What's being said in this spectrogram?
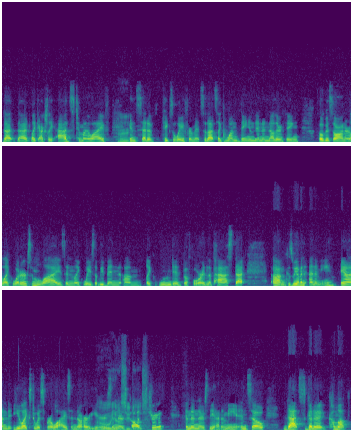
that that like actually adds to my life Right. instead of takes away from it. So that's like one thing. And then another thing focus on are like what are some lies and like ways that we've been um, like wounded before in the past that because we have an enemy and he likes to whisper lies into our ears. Oh, and yes, there's he god's does. truth and then there's the enemy. And so that's going to come up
